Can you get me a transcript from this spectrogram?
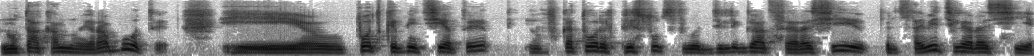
Но так оно и работает. И подкомитеты в которых присутствует делегация России, представители России.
